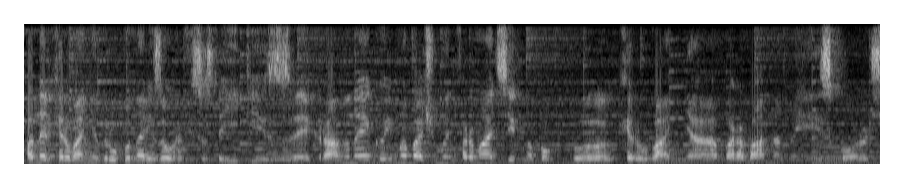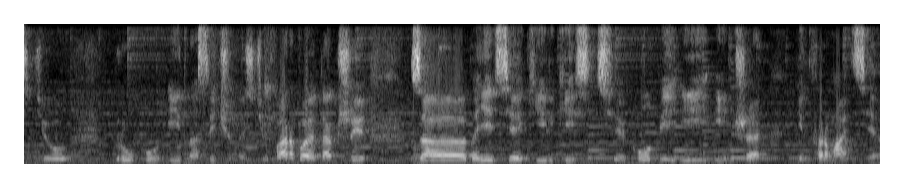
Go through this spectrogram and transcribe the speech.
Панель керування друку на різографі состоїть із екрану, на якої ми бачимо інформацію, кнопок е, керування барабанами, скоростю друку і насиченістю фарбою, а також задається кількість копій і інша інформація.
